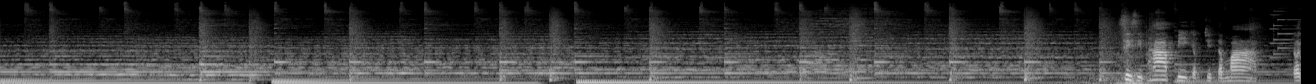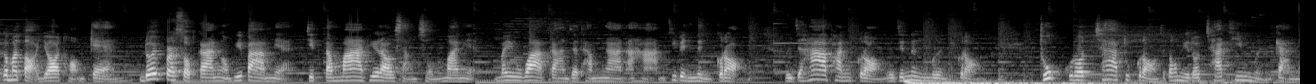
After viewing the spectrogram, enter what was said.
45 ปีกับจิตมาศแล้วก็มาต่อยอดหอมแกงด้วยประสบการณ์ของพี่ปาล์มเนี่ยจิตมาศที่เราสั่งสมมาเนี่ยไม่ว่าการจะทำงานอาหารที่เป็น 1 กล่อง หรือจะ 5,000 กล่อง หรือจะ 10,000 กล่อง ทุกรสชาติทุกกล่องจะต้องมีรสชาติที่เหมือนกัน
